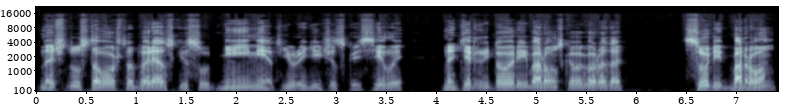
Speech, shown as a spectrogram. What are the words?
Начну с того, что дворянский суд не имеет юридической силы на территории баронского города. Судит барон,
